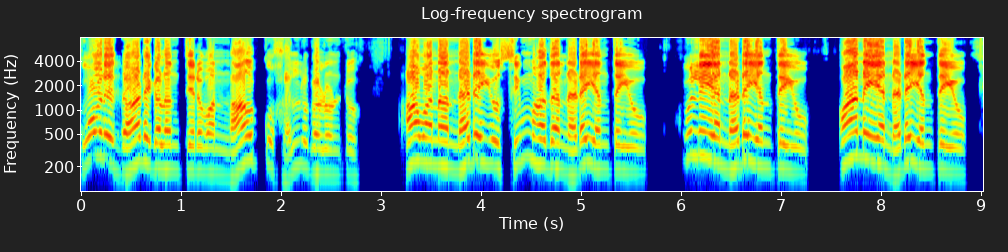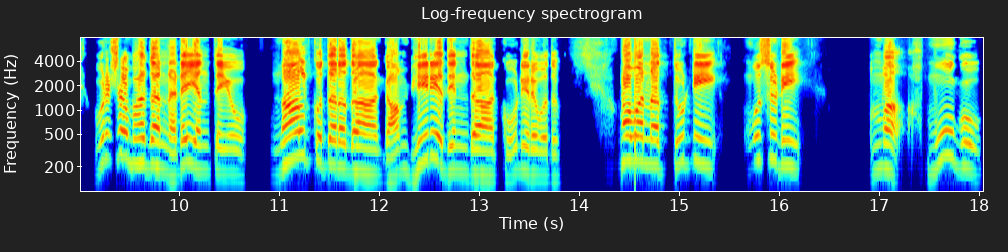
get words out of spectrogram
ಕೋರೆ ದಾಡೆಗಳಂತಿರುವ ನಾಲ್ಕು ಹಲ್ಲುಗಳುಂಟು. ಅವನ ನಡೆಯು ಸಿಂಹದ ನಡೆಯಂತೆಯೂ, ಹುಲಿಯ ನಡೆಯಂತೆಯೂ, ಆನೆಯ ನಡೆಯಂತೆಯೂ, ವೃಷಭದ ನಡೆಯಂತೆಯೂ ನಾಲ್ಕು ತರದ ಗಾಂಭೀರ್ಯದಿಂದ ಕೂಡಿರುವುದು. ಅವನ ತುಟಿ, ಮುಸುಡಿ ಮೂಗು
